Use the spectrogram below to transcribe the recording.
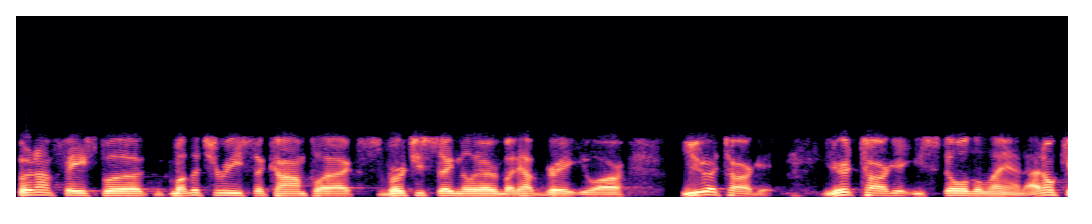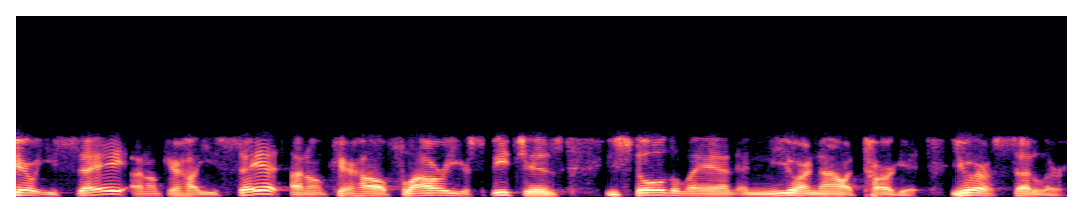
put it on Facebook, Mother Teresa complex, virtue signal everybody how great you are. You're a target. You're a target. You stole the land. I don't care what you say. I don't care how you say it. I don't care how flowery your speech is. You stole the land and you are now a target. You are a settler.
